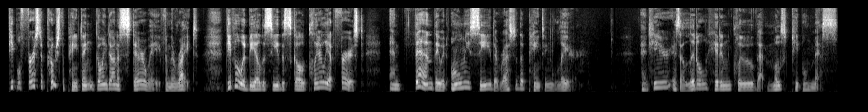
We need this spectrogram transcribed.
People first approached the painting going down a stairway from the right. People would be able to see the skull clearly at first, and then they would only see the rest of the painting later. And here is a little hidden clue that most people miss.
